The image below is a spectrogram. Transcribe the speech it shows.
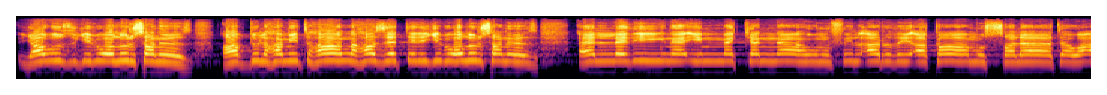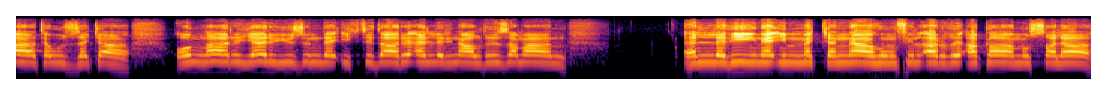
Yavuz gibi olursanız, Abdülhamit Han Hazretleri gibi olursanız, اَلَّذ۪ينَ اِمَّكَّنَّاهُمْ فِي الْاَرْضِ اَقَامُوا الصَّلَاةَ وَآتَوُوا الزَّكَاةَ Onlar yeryüzünde iktidarı ellerine aldığı zaman, اَلَّذ۪ينَ اِمَّكَّنَّاهُمْ فِي الْاَرْضِ اَقَامُوا الصَّلَاةِ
